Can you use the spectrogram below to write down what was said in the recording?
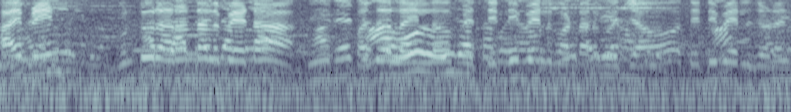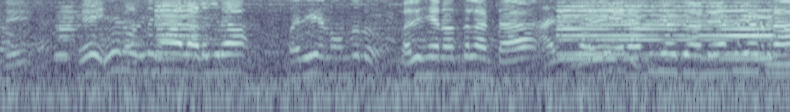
హాయ్ ఫ్రెండ్స్ గుంటూరు అరండాలపేట పదో లైన్లో తిండి కొట్టడానికి వచ్చాము. తిండి పేర్లు చూడండి. అడుగురా. పదిహేను వందలు పదిహేను వందలు అంట ఎంత చదువుతున్నాడు? ఎంత చదువుతున్నా?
